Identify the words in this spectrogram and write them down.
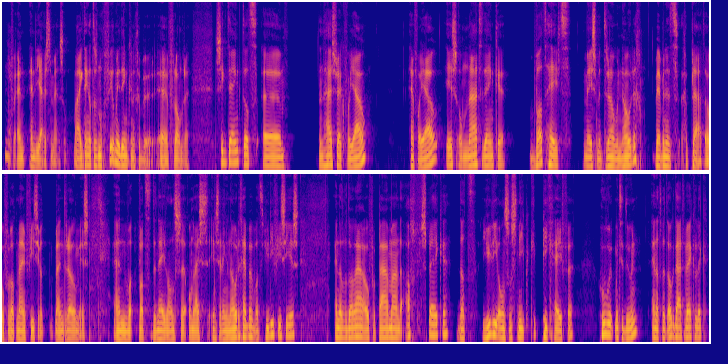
Ja. Of- En, en de juiste mensen. Maar ik denk dat er nog veel meer dingen kunnen gebeuren, eh, veranderen. Dus ik denk dat eh, een huiswerk voor jou en voor jou is om na te denken: wat heeft meest met dromen nodig? We hebben net gepraat over wat mijn visie, wat mijn droom is. En wat, wat de Nederlandse onderwijsinstellingen nodig hebben, wat jullie visie is. En dat we daarna over een paar maanden afspreken dat jullie ons een sneak peek geven hoe we het moeten doen. En dat we het ook daadwerkelijk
